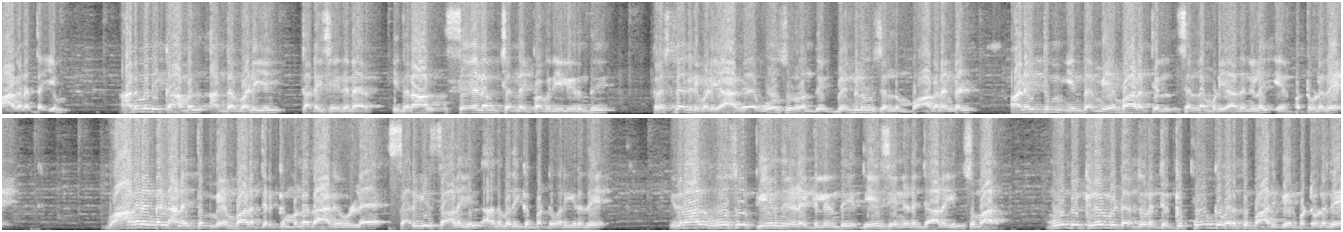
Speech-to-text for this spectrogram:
வாகனத்தையும் அனுமதிக்காமல் அந்த வழியை தடை செய்தனர். இதனால் சேலம் சென்னை பகுதியில் இருந்து கிருஷ்ணகிரி வழியாக ஓசூர் வந்து பெங்களூர் செல்லும் வாகனங்கள் அனைத்தும் இந்த மேம்பாலத்தில் செல்ல முடியாத நிலை ஏற்பட்டுள்ளது. வாகனங்கள் அனைத்தும் மேம்பாலத்திற்கு முன்னதாக உள்ள சர்வீஸ் சாலையில் அனுமதிக்கப்பட்டு வருகிறது. இதனால் ஓசூர் பேருந்து நிலையத்திலிருந்து தேசிய நெடுஞ்சாலையில் சுமார் மூன்று கிலோமீட்டர் தூரத்திற்கு போக்குவரத்து பாதிப்பு ஏற்பட்டுள்ளது.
